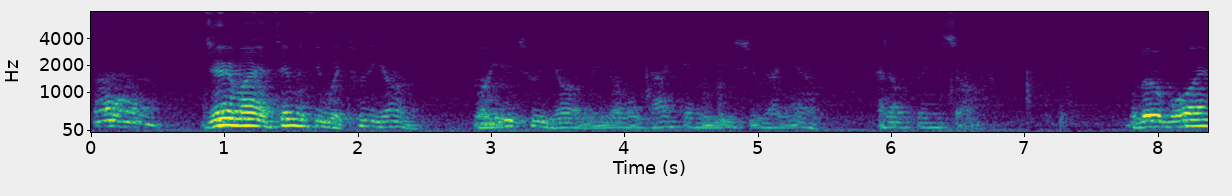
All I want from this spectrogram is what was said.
Ah, Jeremiah and Timothy were too young. Well, you're too young. You know, God can't use you right now. I don't think so. The little boy,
